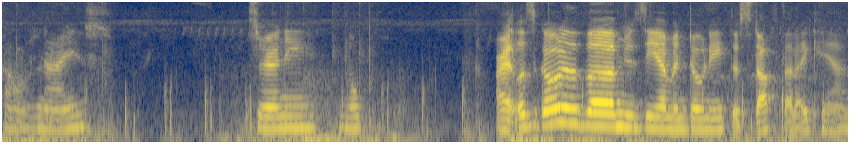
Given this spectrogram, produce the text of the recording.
sounds nice. Is there any? Nope. Alright, let's go to the museum and donate the stuff that I can.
